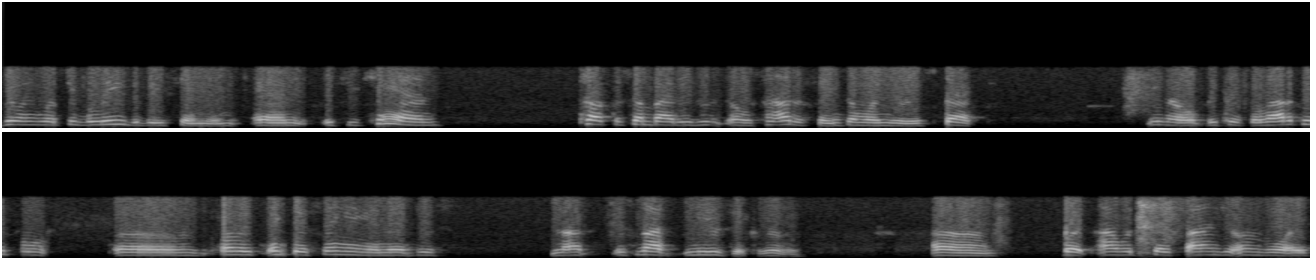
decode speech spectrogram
doing what you believe to be singing. And if you can, talk to somebody who knows how to sing, someone you respect you know, because a lot of people um only think they're singing and they're just not it's not music really. Um but I would say find your own voice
